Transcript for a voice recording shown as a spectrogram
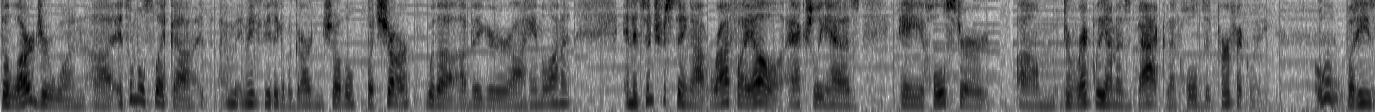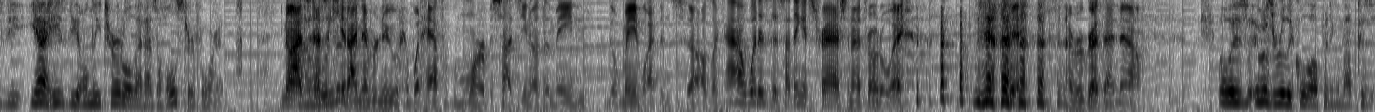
the larger one, uh, it's almost like a, it, I mean, it makes me think of a garden shovel, but sharp with a, a bigger uh, handle on it. And it's interesting. Uh, Raphael actually has a holster um, directly on his back that holds it perfectly. Ooh. But he's the yeah he's the only turtle that has a holster for it. You know, as, I don't know as a kid. I never knew what half of them were besides, you know, the main the main weapons. So I was like, ah, what is this? I think it's trash, and I throw it away. I regret that now. it was it was really cool opening them up because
